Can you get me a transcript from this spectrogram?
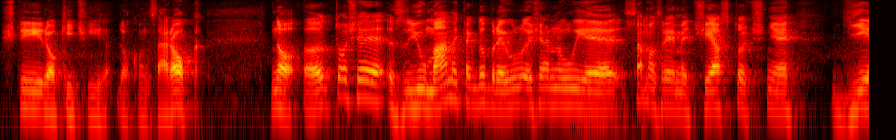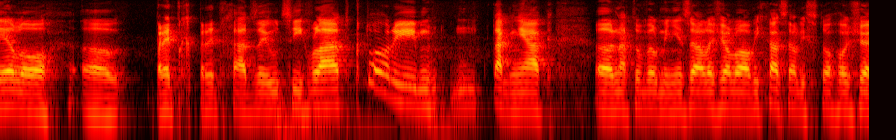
4 roky, či dokonca rok. No, e, to, že ju máme tak dobre uležanú, je samozrejme čiastočne dielo e, pred, predchádzajúcich vlád, ktorým tak nejak e, na to veľmi nezáležalo a vychádzali z toho, že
